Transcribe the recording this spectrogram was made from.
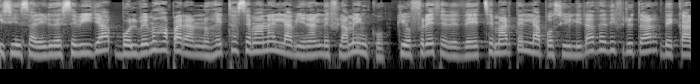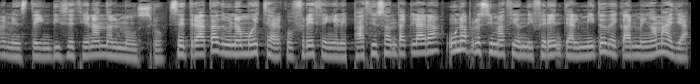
Y sin salir de Sevilla, volvemos a pararnos esta semana en la Bienal de Flamenco, que ofrece desde este martes la posibilidad de disfrutar de Carmenstein diseccionando al monstruo. Se trata de una muestra que ofrece en el espacio Santa Clara una aproximación diferente al mito de Carmen Amaya.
